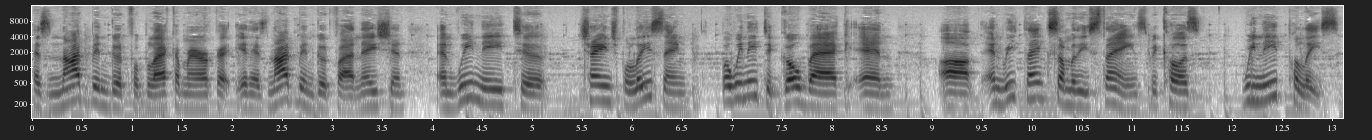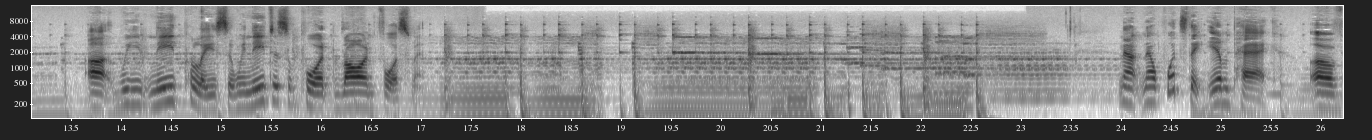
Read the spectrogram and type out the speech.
has not been good for Black America. It has not been good for our nation, and we need to change policing, but we need to go back and uh, and rethink some of these things because we need police. Uh, we need police, and we need to support law enforcement. Now, now, what's the impact of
